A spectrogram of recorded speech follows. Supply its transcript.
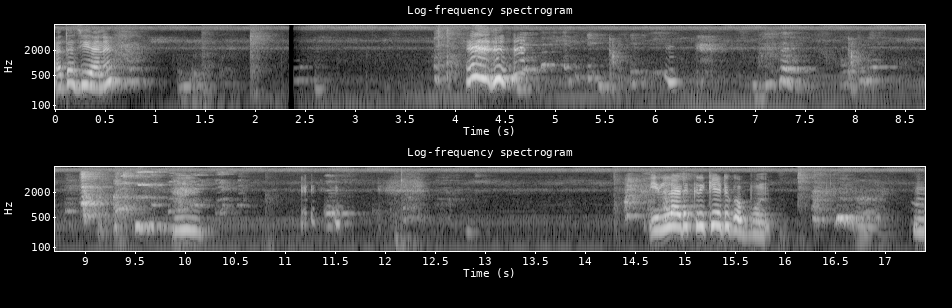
ಅತ್ತ ಜಿಯಾನ? ಇಲ್ಲಾಡು ಕ್ರಿಕೆಟ್ ಗೊಬ್ಬುನು ಹ್ಞೂ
